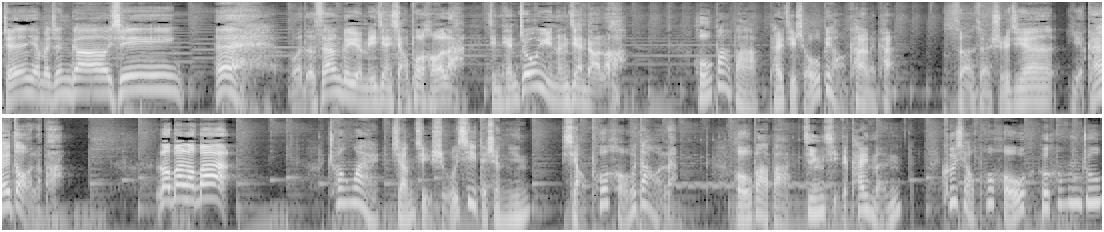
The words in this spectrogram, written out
真呀嘛真高兴！哎，我都三个月没见小破猴了，今天终于能见到了。猴爸爸抬起手表看了看，算算时间也该到了吧。老伴，老爸！窗外响起熟悉的声音，小泼猴到了。猴爸爸惊喜地开门，可小泼猴和哼哼猪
